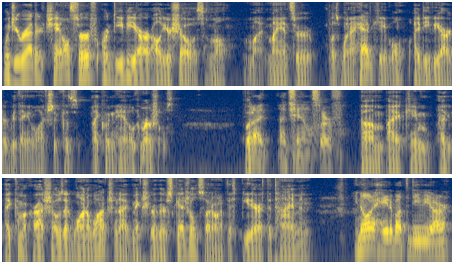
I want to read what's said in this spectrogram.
would you rather channel surf or DVR all your shows? Well, my, my answer was when I had cable, I DVR'd everything and watched it because I couldn't handle commercials. But I, I channel surf. um, I came, I, I come across shows I'd want to watch, and I'd make sure they're scheduled so I don't have to be there at the time. And You know what I hate about the DVR?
